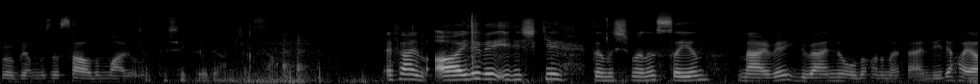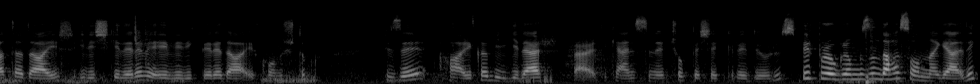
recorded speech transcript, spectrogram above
programımıza. Sağ olun, var olun. Çok teşekkür ediyorum. Çok sağ olun. Efendim aile ve ilişki danışmanı Sayın Merve Güvenlioğlu hanımefendi ile hayata dair, ilişkilere ve evliliklere dair konuştuk. Bize harika bilgiler verdi. Kendisine çok teşekkür ediyoruz. Bir programımızın daha sonuna geldik.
